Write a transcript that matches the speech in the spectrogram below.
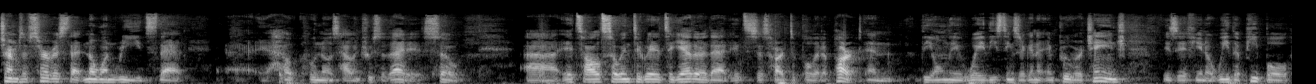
terms of service that no one reads, that uh, how, who knows how intrusive that is. So uh, it's all so integrated together that it's just hard to pull it apart. And the only way these things are going to improve or change is if you know we the people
